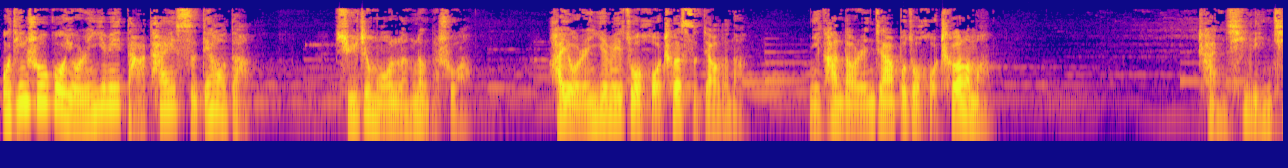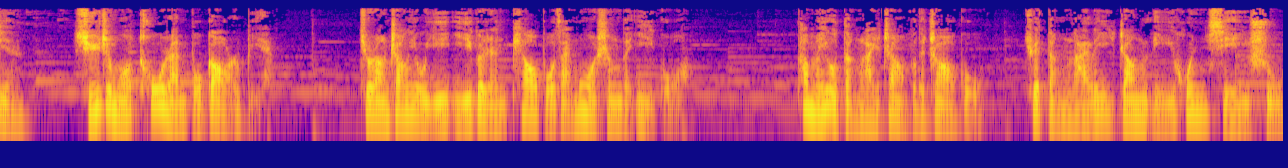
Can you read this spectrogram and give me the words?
我听说过有人因为打胎死掉的。”徐志摩冷冷的说：“还有人因为坐火车死掉的呢，你看到人家不坐火车了吗？”产期临近，徐志摩突然不告而别，就让张幼仪一个人漂泊在陌生的异国。她没有等来丈夫的照顾，却等来了一张离婚协议书，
